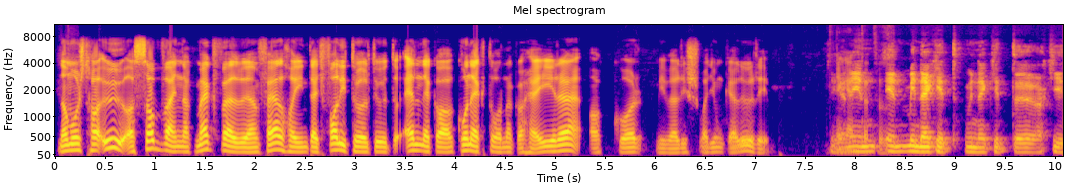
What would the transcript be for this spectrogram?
Na most, ha ő a szabványnak megfelelően felhajint egy fali töltőt ennek a konnektornak a helyére, akkor mivel is vagyunk előrébb? Igen, Igen én, az... én mindenkit, mindenkit, aki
